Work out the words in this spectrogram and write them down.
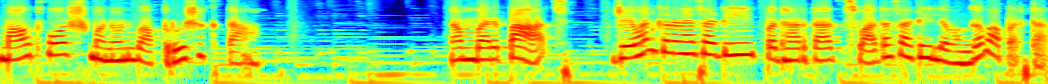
माउथवॉश म्हणून वापरू शकता. नंबर पाच जेवण करण्यासाठी पदार्थात स्वादासाठी लवंग वापरतात.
